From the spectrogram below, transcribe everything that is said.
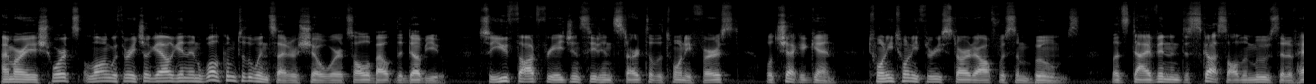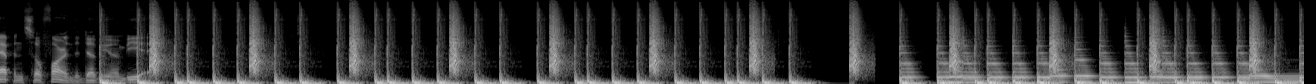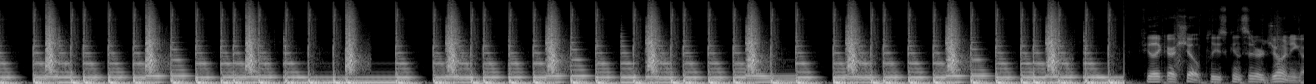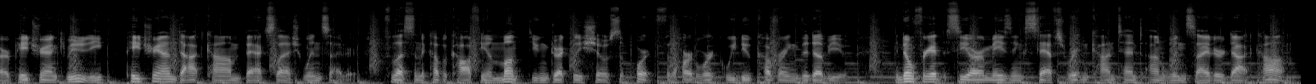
I'm Arya Schwartz, along with Rachel Galligan, and welcome to the Winsidr Show, where it's all about the W. So you thought free agency didn't start till the 21st? Well, check again. 2023 started off with some booms. Let's dive in and discuss all the moves that have happened so far in the WNBA. You like our show, please consider joining our Patreon community, patreon.com backslash winsidr. For less than a cup of coffee a month, you can directly show support for the hard work we do covering the W. And don't forget to see our amazing staff's written content on winsidr.com.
